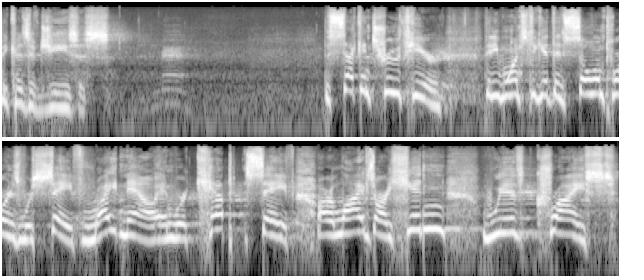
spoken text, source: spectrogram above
because of Jesus. The second truth here that he wants to get that's so important is we're safe right now and we're kept safe. Our lives are hidden with Christ.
